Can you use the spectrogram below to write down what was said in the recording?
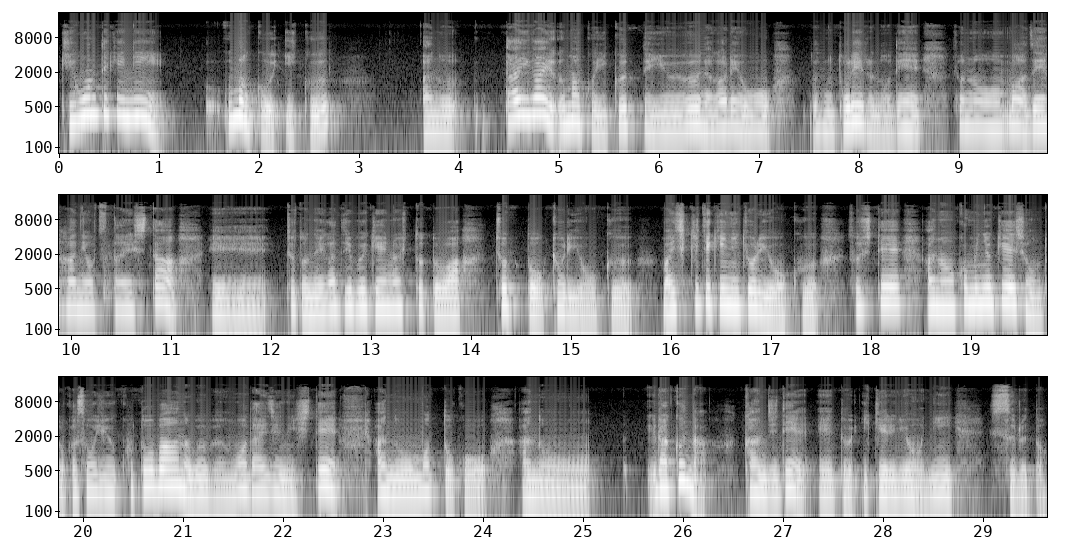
基本的にうまくいくあの大概うまくいくっていう流れを取れるのでその、まあ、前半にお伝えした、えー、ちょっとネガティブ系の人とはちょっと距離を置く。まあ、意識的に距離を置く。そして、あの、コミュニケーションとかそういう言葉の部分を大事にして、あの、もっとこう、あの、楽な感じで、え、ー、と、いけるようにすると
